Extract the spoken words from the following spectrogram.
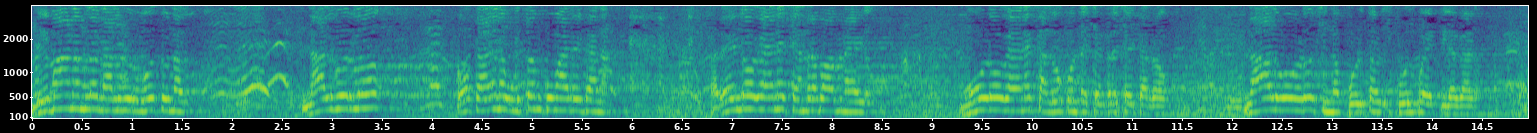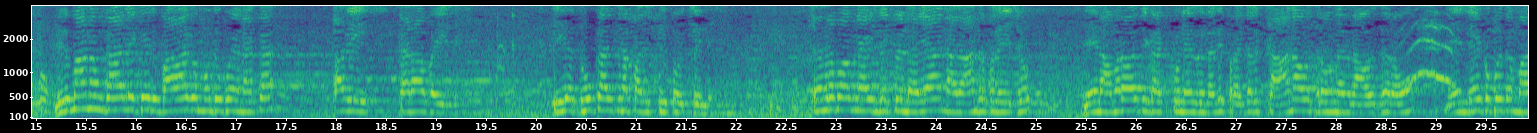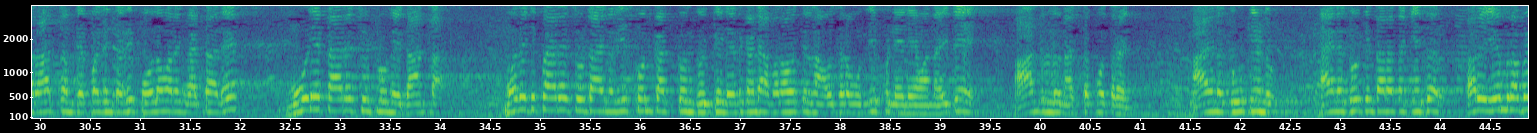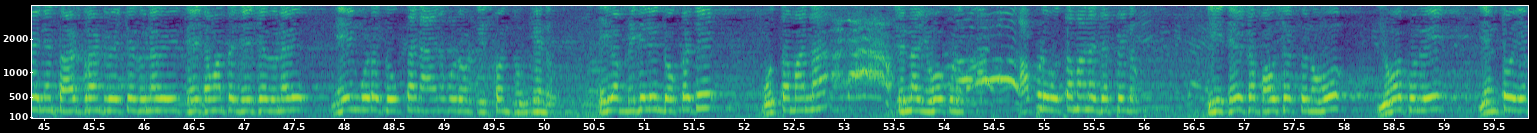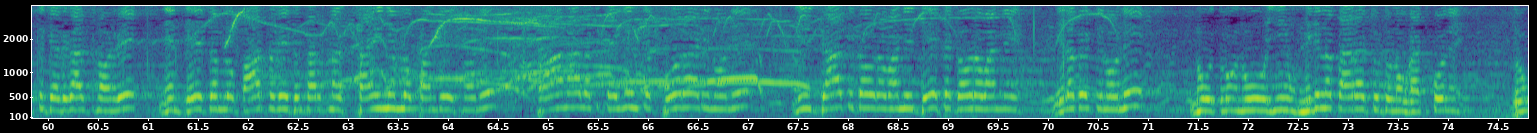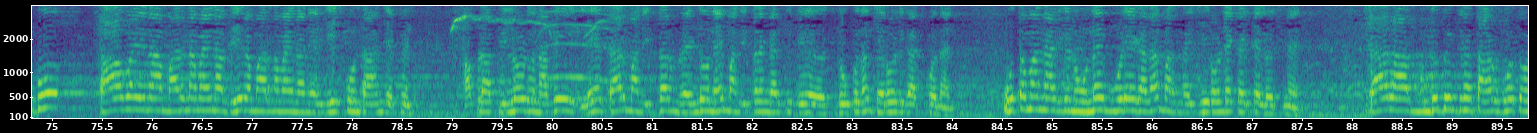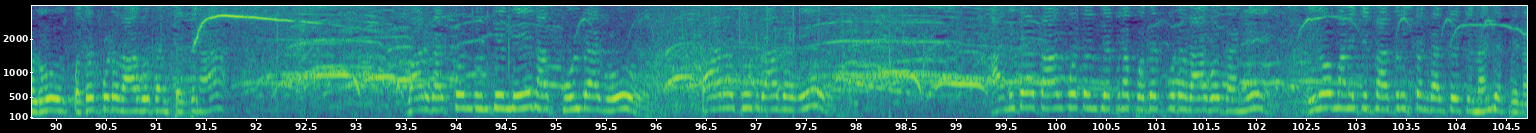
విమానంలో నలుగురు పోతున్నారు. నలుగురులో ఒక ఆయన ఉత్తమ్ కుమార్ రెడ్డి అన్న. రెండో ఆయన చంద్రబాబు నాయుడు. మూడో ఆయన కల్వకుంట చంద్రశేఖరరావు. నాలుగోడు చిన్న పుడతాడు స్కూల్ పోయే పిల్లగాడు. విమానం గాలికేది బాగా ముందుకు పోయినాక అది ఖరాబ్ అయింది. ఇక దూకాల్సిన పరిస్థితి వచ్చింది. చంద్రబాబు నాయుడు చెప్పిండు అయ్యా నాది ఆంధ్రప్రదేశ్. నేను అమరావతి కట్టుకునేది ఉన్నది. ప్రజలకు చాలా అవసరం ఉన్నది నా అవసరం. నేను లేకపోతే మా రాష్ట్రం దెబ్బతింటది. పోలవరం కట్టాలి. మూడే పారాచూట్లు ఉన్నాయి దాంట్లో. మొదటి పారాచూట్ ఆయన తీసుకొని కట్టుకొని దొరికింది ఎందుకంటే అమరావతిలో అవసరం ఉంది. ఇప్పుడు నేనేమన్నా అయితే ఆంధ్రులు నష్టపోతారని. ఆయన దూకిండు. ఆయన దూకిన తర్వాత కేసీఆర్ అరే ఏం రాబాయ్ నేను థర్డ్ ఫ్రంట్ పెట్టేది ఉన్నది. దేశం అంతా చేసేది ఉన్నది. నేను కూడా దూకుతాను. ఆయన కూడా ఒకటి తీసుకొని దూకిండు ఇక మిగిలింది ఒక్కటి ఉత్తమన్న చిన్న యువకుడు. అప్పుడు ఉత్తమన్న చెప్పిండు ఈ దేశ భవిష్యత్తు నువ్వు యువకునివి ఎంతో ఎత్తుకు ఎదగాల్సినవి నేను దేశంలో భారతదేశం తరఫున సైన్యంలో పనిచేసినవి ప్రాణాలకు తెగించి పోరాడినోని ఈ జాతి గౌరవాన్ని దేశ గౌరవాన్ని నిలబెట్టినోని నువ్వు నువ్వు ఈ మిగిలిన పారాచూట్ నువ్వు కట్టుకొని దుంకు. సావైన మరణమైన వీర మరణమైన నేను తీసుకుంటా అని చెప్పిండు. అప్పుడు ఆ పిల్లోడు నవ్వి లేదు సార్ మన ఇద్దరం రెండూనే మన ఇద్దరం కలిసి దుంకుదాం చెరువుడి కట్టుకున్నాను ఉత్తమాన్ని అడిగి నువ్వు ఉన్నాయి మూడే కదా మరి ఈ రెండు ఎక్కడికి వెళ్ళి వచ్చినాయి. సార్ ఆ ముందు దుంకిన తాగుపోతాడు కొద్దిగా కూడా తాగుతాని చెప్పినా వాడు కట్టుకొని దుంకింది నా స్కూల్ బ్యాగు. పారాషూట్ కాదని అందుకే తాగుపోతాని చెప్పిన పొద్దుట పూట తాగొద్దని. ఇగో మనకి ఇట్లా అదృష్టం కలిసి వచ్చిందని చెప్పిన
